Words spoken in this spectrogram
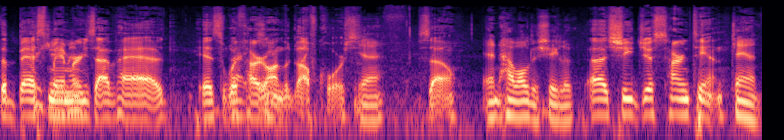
The best Appreciate it, memories I've had is with Right, her see. on the golf course. Yeah. So And how old is she, Luke? uh, she just turned ten. Ten.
